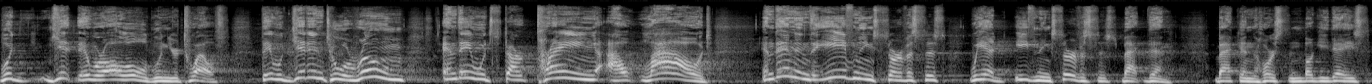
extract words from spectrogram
would get, they were all old when you're 12. They would get into a room and they would start praying out loud. And then in the evening services, we had evening services back then, back in the horse and buggy days.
